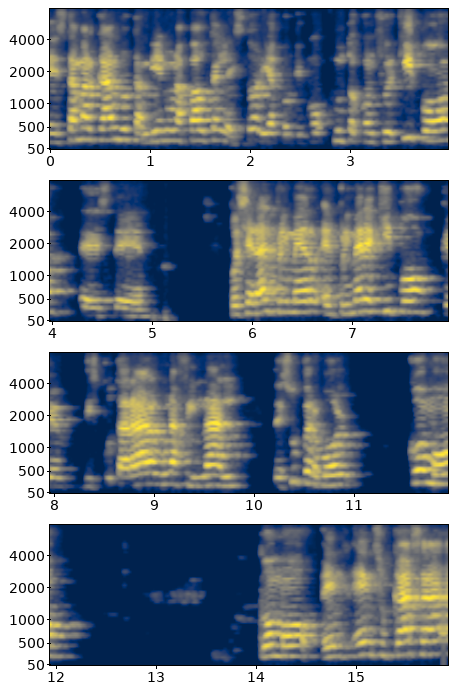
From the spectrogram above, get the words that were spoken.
está marcando también una pauta en la historia porque junto con su equipo, este, pues será el primer, el primer equipo que disputará una final de Super Bowl como, como en, en su casa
